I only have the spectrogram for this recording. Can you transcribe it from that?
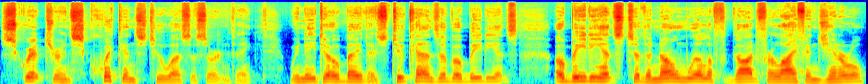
scripture and quickens to us a certain thing, we need to obey. There's two kinds of obedience. Obedience to the known will of God for life in general,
